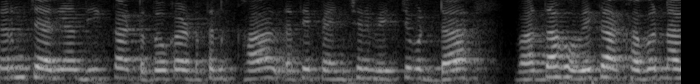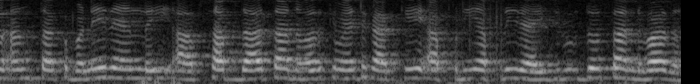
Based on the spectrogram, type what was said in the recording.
ਕਰਮਚਾਰੀਆਂ ਦੀ ਘੱਟ ਤੋਂ ਘੱਟ ਤਨਖਾਹ ਅਤੇ ਪੈਨਸ਼ਨ ਵਿੱਚ ਵੱਡਾ ਵਾਧਾ ਹੋਵੇਗਾ ਖਬਰ ਨਾਲ ਅੰਤ ਤੱਕ ਬਣੇ ਰਹਿਣ ਲਈ ਆਪ ਸਭ ਦਾ ਧੰਨਵਾਦ ਕਮੈਂਟ ਕਰਕੇ ਆਪਣੀ ਆਪਣੀ رائے ਜ਼ਰੂਰ ਦਿਓ ਧੰਨਵਾਦ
